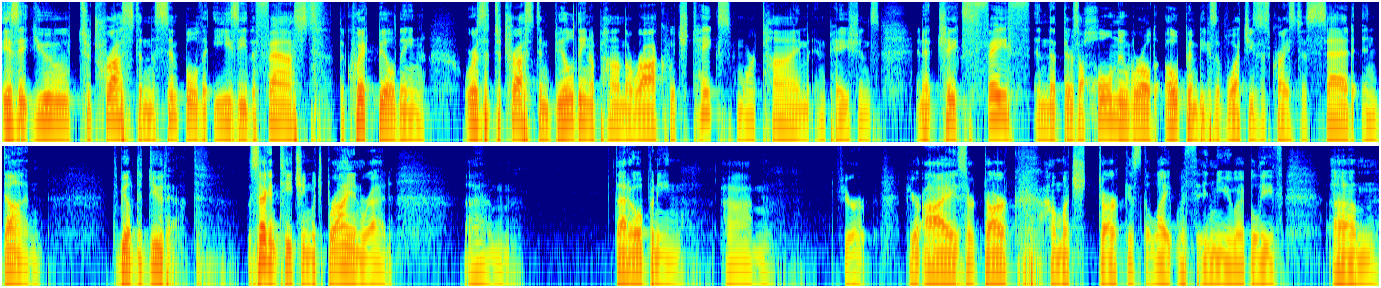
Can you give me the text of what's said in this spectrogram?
is it you to trust in the simple, the easy, the fast, the quick building, or is it to trust in building upon the rock, which takes more time and patience? And it takes faith in that there's a whole new world open because of what Jesus Christ has said and done to be able to do that. The second teaching, which Brian read, um, that opening, um, if, your, if your eyes are dark, how much dark is the light within you, I believe. Um,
